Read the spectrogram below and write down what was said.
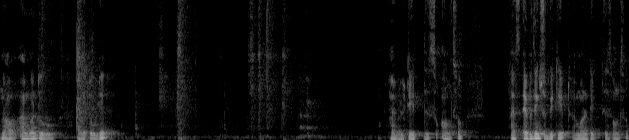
Now I'm going to, as I told you, I will tape this also. As everything should be taped I'm going to take this also.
